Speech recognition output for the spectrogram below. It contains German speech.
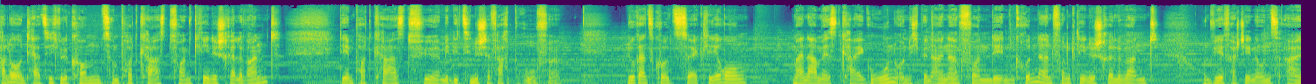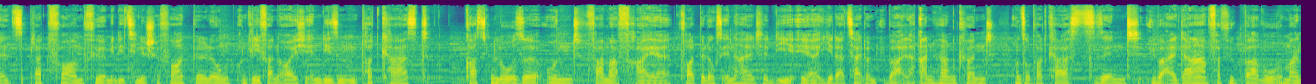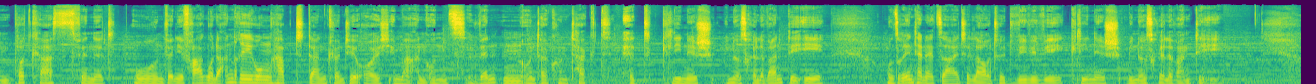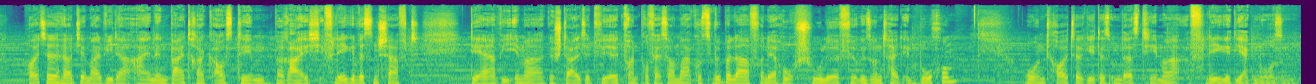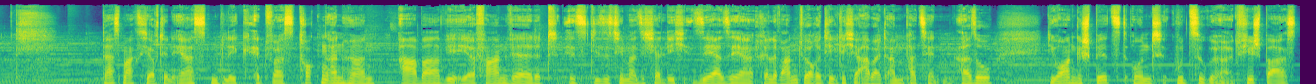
Hallo und herzlich willkommen zum Podcast von Klinisch Relevant, dem Podcast für medizinische Fachberufe. Nur ganz kurz zur Erklärung. Mein Name ist Kai Grun und ich bin einer von den Gründern von Klinisch Relevant und wir verstehen uns als Plattform für medizinische Fortbildung und liefern euch in diesem Podcast kostenlose und pharmafreie Fortbildungsinhalte, die ihr jederzeit und überall anhören könnt. Unsere Podcasts sind überall da verfügbar, wo man Podcasts findet. Und wenn ihr Fragen oder Anregungen habt, dann könnt ihr euch immer an uns wenden unter kontakt.klinisch-relevant.de. Unsere Internetseite lautet www.klinisch-relevant.de. Heute hört ihr mal wieder einen Beitrag aus dem Bereich Pflegewissenschaft, der wie immer gestaltet wird von Professor Markus Wibbeler von der Hochschule für Gesundheit in Bochum. Und heute geht es um das Thema Pflegediagnosen. Das mag sich auf den ersten Blick etwas trocken anhören, aber wie ihr erfahren werdet, ist dieses Thema sicherlich sehr, sehr relevant für eure tägliche Arbeit am Patienten. Also die Ohren gespitzt und gut zugehört. Viel Spaß!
